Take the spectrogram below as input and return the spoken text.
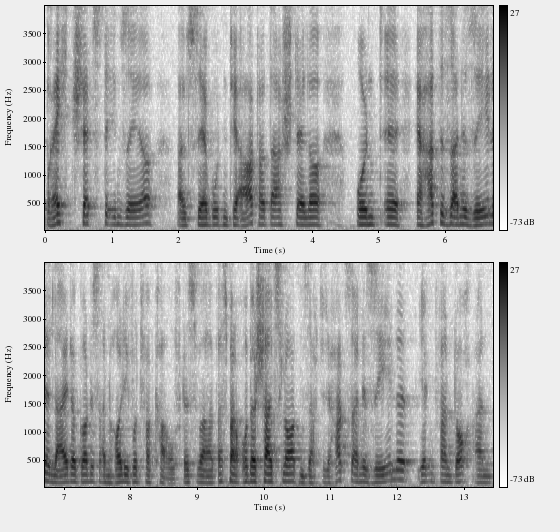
Brecht schätzte ihn sehr als sehr guten Theaterdarsteller und äh, er hatte seine Seele leider Gottes an Hollywood verkauft. Das war, was man auch über Charles Lawton sagte. Er hat seine Seele irgendwann doch an,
